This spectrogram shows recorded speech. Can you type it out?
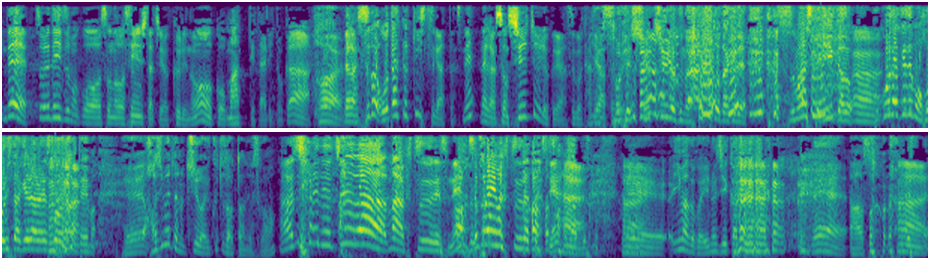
い。で、それでいつもこう、その選手たちが来るのをこう待ってたりとか、はいだからすごいオタク気質があったんですね。だからその集中力がすごい高かった。いや、それ集中力の一言だけで済ましていいかどううんここだけでも掘り下げられそうなテーマ。へえ、初めての中はいくつだったんですか？初めて中は、まあ普通ですねあ。そこら辺は普通だったんですね。あそうなんですね。はいえー今のところ NG カッねえ。あ、そうなんですね。はい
